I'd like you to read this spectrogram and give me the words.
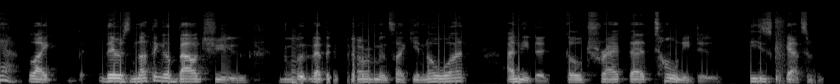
Yeah. Like, there's nothing about you that the government's like, you know what? I need to go track that Tony dude. He's got some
